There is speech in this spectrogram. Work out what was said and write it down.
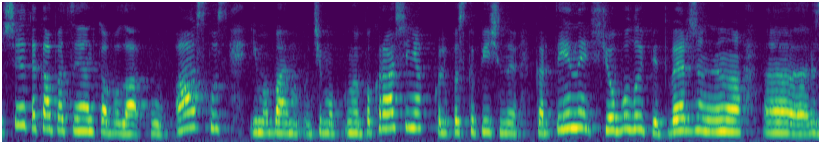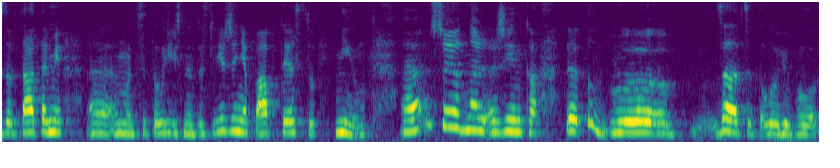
Ще така пацієнтка була був аскус, і ми бачимо покращення кольпоскопічної картини, що було підтверджено результатами цитологічного дослідження ПАП-тесту НІЛ. Ще одна жінка, тут за цитологією було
